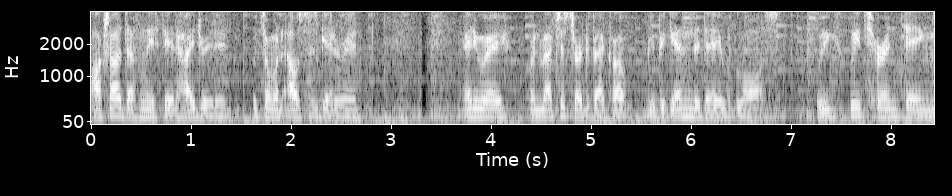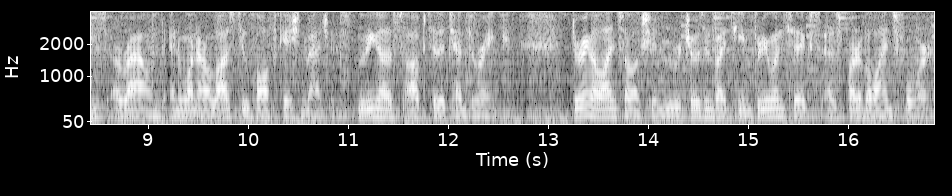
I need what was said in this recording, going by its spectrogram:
Akshaw definitely stayed hydrated with someone else's Gatorade. Anyway, when matches started back up, we began the day with a loss. We quickly turned things around and won our last two qualification matches, moving us up to the 10th rank. During alliance selection, we were chosen by Team 316 as part of Alliance 4.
